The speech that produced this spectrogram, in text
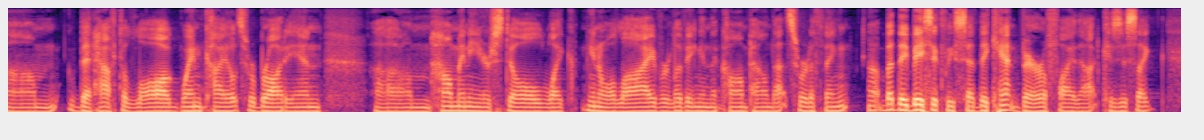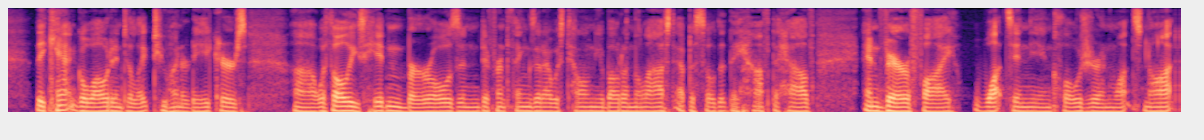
um, that have to log when coyotes were brought in, um, how many are still like you know alive or living in the compound, that sort of thing. Uh, but they basically said they can't verify that because it's like they can't go out into like 200 acres. Uh, with all these hidden burrows and different things that I was telling you about on the last episode that they have to have and verify what's in the enclosure and what's not.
